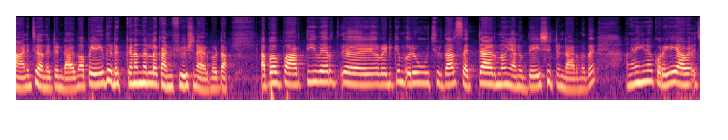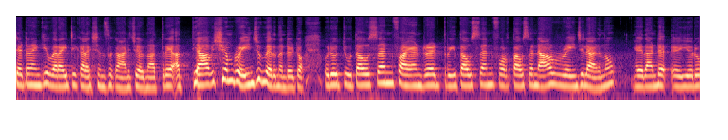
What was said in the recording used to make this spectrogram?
കാണിച്ചു തന്നിട്ടുണ്ടായിരുന്നു. അപ്പോൾ ഏത് എടുക്കണം എന്നുള്ള കൺഫ്യൂഷനായിരുന്നു കേട്ടോ അപ്പോൾ പാർട്ടി വെയർ റെഡിക്കും ഒരു ചുരിദാർ സെറ്റായിരുന്നു ഞാൻ ഉദ്ദേശിച്ചിട്ടുണ്ടായിരുന്നത്. അങ്ങനെ ഇങ്ങനെ കുറേ ചേട്ടൻ എനിക്ക് വെറൈറ്റി കളക്ഷൻസ് കാണിച്ചു തരുന്നു അത്ര അത്യാവശ്യം റേഞ്ചും വരുന്നുണ്ട് കേട്ടോ. ഒരു two thousand five hundred three thousand four thousand ആ റേഞ്ചിലായിരുന്നു ഏതാണ്ട് ഈ ഒരു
